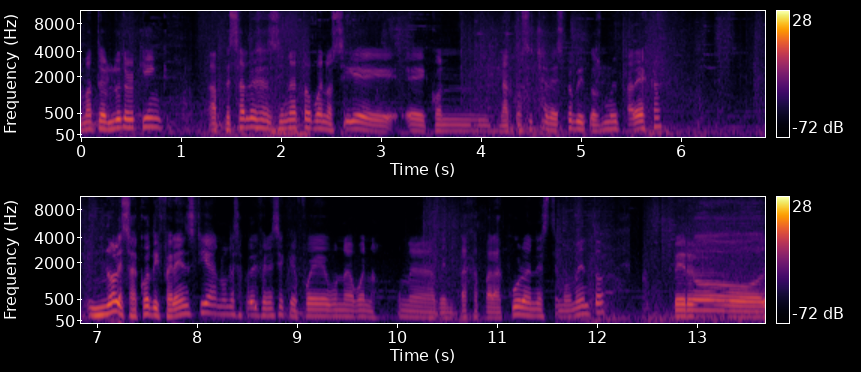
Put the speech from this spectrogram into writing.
Martin Luther King. A pesar de ese asesinato, bueno, sigue eh, con la cosecha de súbditos muy pareja no le sacó diferencia, no le sacó diferencia que fue una, bueno, una ventaja para Kuro en este momento. Pero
